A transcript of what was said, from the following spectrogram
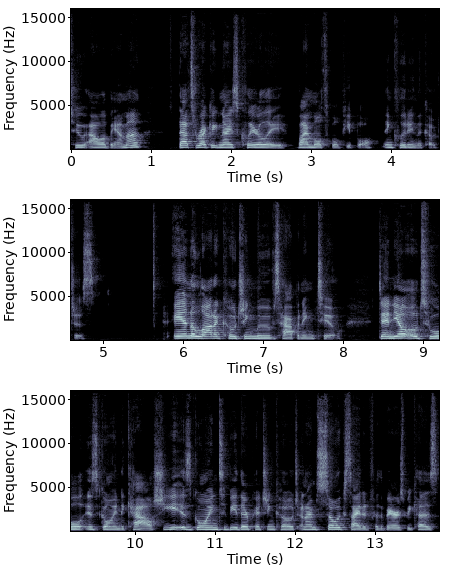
to Alabama. That's recognized clearly by multiple people, including the coaches. And a lot of coaching moves happening too. Danielle O'Toole is going to Cal. She is going to be their pitching coach, and I'm so excited for the Bears because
